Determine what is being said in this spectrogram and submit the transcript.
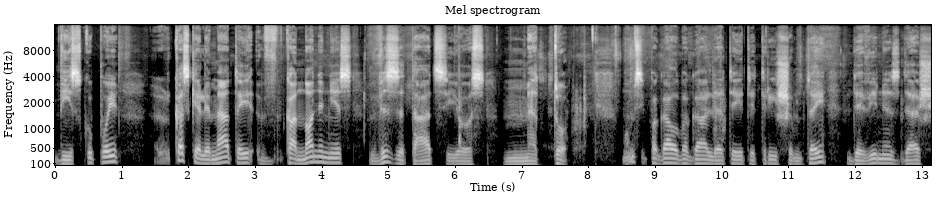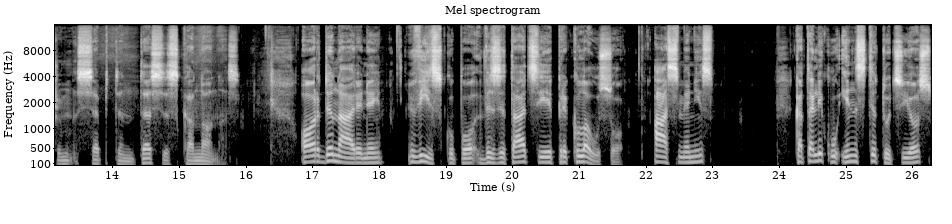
vyskupui kas keli metai kanoninės vizitacijos metu. Mums į pagalbą gali ateiti 397 kanonas. Ordinariniai vyskupo vizitacijai priklauso asmenys, katalikų institucijos,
